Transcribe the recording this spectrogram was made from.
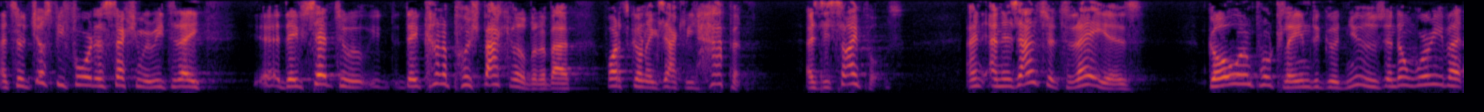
and so just before this section we read today, uh, they've said to, they've kind of pushed back a little bit about what's going to exactly happen as disciples. And, and his answer today is go and proclaim the good news and don't worry about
